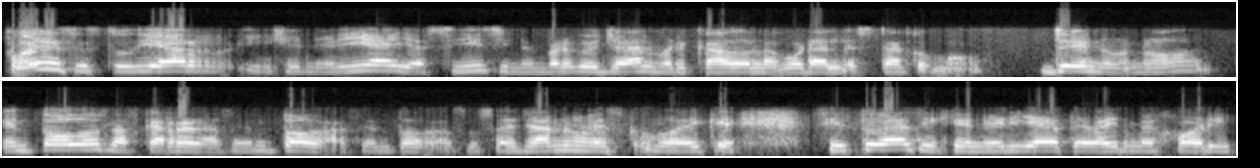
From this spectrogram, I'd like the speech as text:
puedes estudiar ingeniería y así, sin embargo ya el mercado laboral está como lleno, ¿no? En todas las carreras, en todas, en todas. O sea, ya no es como de que si estudias ingeniería te va a ir mejor y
